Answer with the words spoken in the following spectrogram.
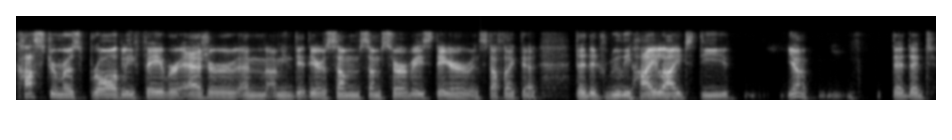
customers broadly favor Azure. Um, I mean, there are some some surveys there and stuff like that that really highlight the yeah that that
